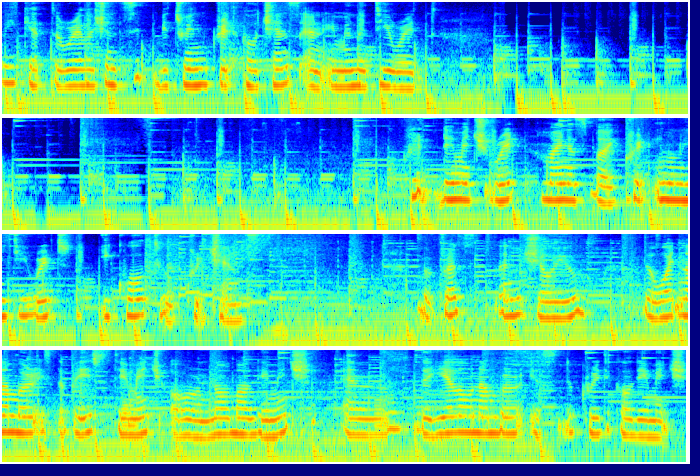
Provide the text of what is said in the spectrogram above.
we get the relationship between critical chance and immunity rate. Crit damage rate minus by crit immunity rate equal to crit chance. But first, let me show you. The white number is the base damage or normal damage and the yellow number is the critical damage.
